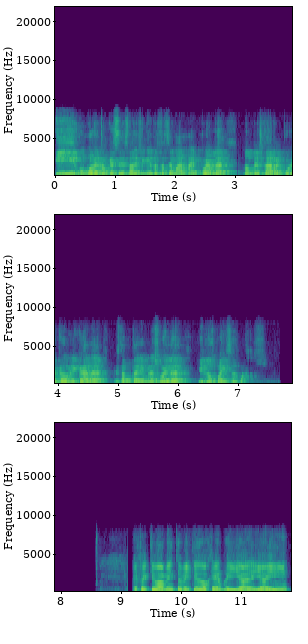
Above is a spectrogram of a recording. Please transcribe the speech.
y un boleto que se está definiendo esta semana en Puebla, donde está República Dominicana, está también Venezuela y los Países Bajos. Efectivamente, me quedo Henry y ahí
